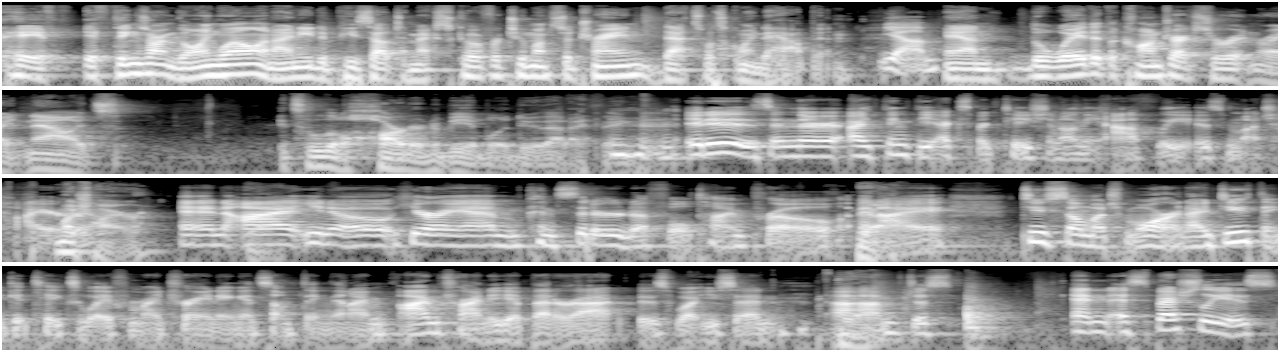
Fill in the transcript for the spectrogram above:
hey, if, if things aren't going well and I need to piece out to Mexico for two months to train, that's what's going to happen. Yeah. And the way that the contracts are written right now, it's it's a little harder to be able to do that. I think. It is, and there. I think the expectation on the athlete is much higher. Much higher. And I, you know, here I am considered a full time pro, and Yeah. I do so much more. And I do think it takes away from my training and something that I'm I'm trying to get better at. Is what you said. Um, just and especially as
